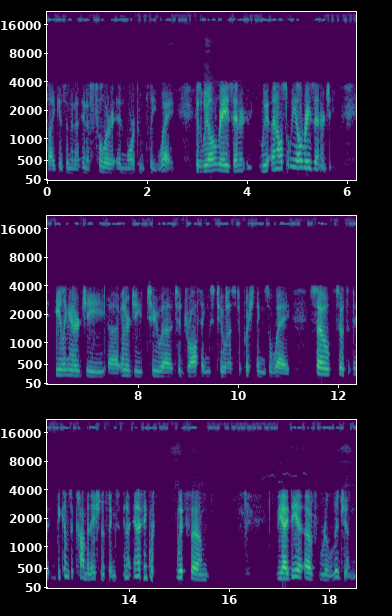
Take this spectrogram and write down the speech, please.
psychism in a in a fuller and more complete way, because we all raise energy, and also we all raise energy, healing energy, uh, energy to uh, to draw things to us, to push things away. So so it becomes a combination of things, and I- and I think with with um, the idea of religion.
